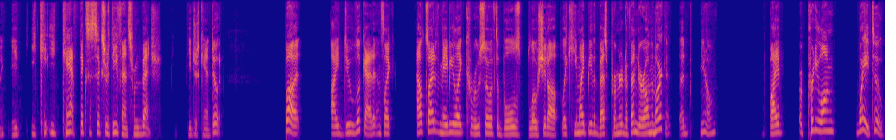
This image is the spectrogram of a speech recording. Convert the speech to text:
Like he he can't, he can't fix a Sixers defense from the bench. He just can't do it. But I do look at it and it's like outside of maybe like Caruso, if the Bulls blow shit up, like he might be the best perimeter defender on the market. Uh, you know, by a, a pretty long way too.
